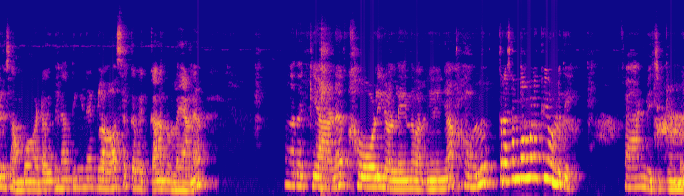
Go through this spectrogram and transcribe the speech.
ഒരു സംഭവം കേട്ടോ. ഇതിനകത്ത് ഇങ്ങനെ ഗ്ലാസ് ഒക്കെ വെക്കാനുള്ളതാണ്. അതൊക്കെയാണ് ഹോളിലുള്ളതെന്ന് പറഞ്ഞു കഴിഞ്ഞാൽ ഹോളിൽ ഇത്ര സംഭവങ്ങളൊക്കെ ഉള്ളതേ ഫാൻ വെച്ചിട്ടുണ്ട്.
